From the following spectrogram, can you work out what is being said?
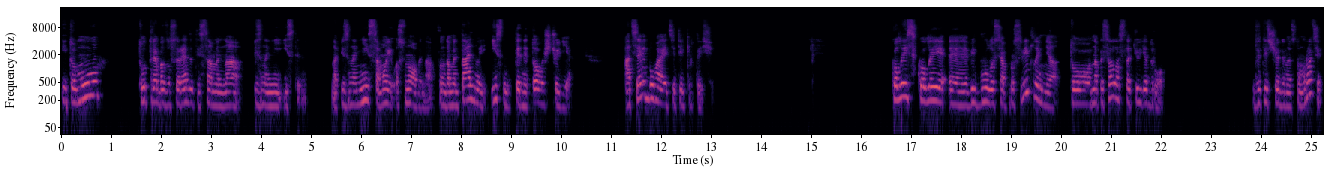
І тому тут треба зосередитись саме на пізнанні істини, на пізнанні самої основи, на фундаментальної істини того, що є. А це відбувається тільки в тиші. Колись, коли е, відбулося просвітлення, то написала статтю Ядро у 2011 році.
